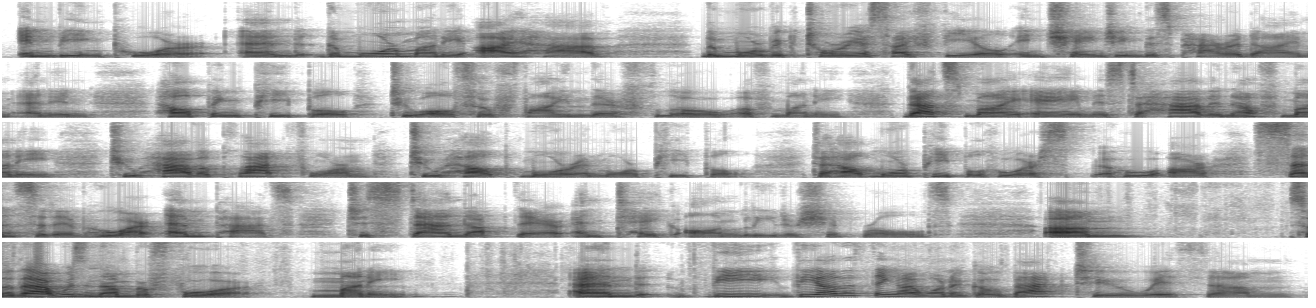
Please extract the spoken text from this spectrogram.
in being poor. And the more money I have, the more victorious I feel in changing this paradigm and in helping people to also find their flow of money. That's my aim, is to have enough money to have a platform to help more and more people, to help more people who are, who are sensitive, who are empaths, to stand up there and take on leadership roles. Um, so that was number four, money. And the, the other thing I want to go back to with um,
